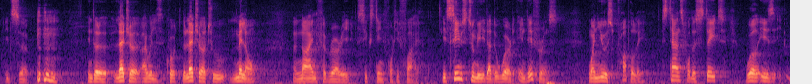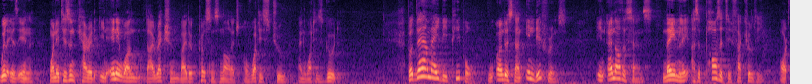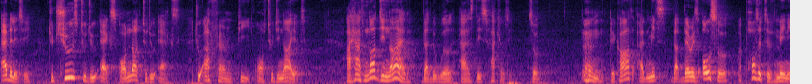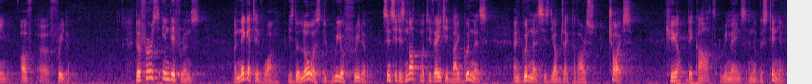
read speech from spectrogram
It's uh, in the letter, I will quote the letter to Mesland, 9 February 1645. It seems to me that the word indifference, when used properly, stands for the state will is, will is in when it isn't carried in any one direction by the person's knowledge of what is true and what is good. But there may be people who understand indifference in another sense, namely as a positive faculty or ability to choose to do X or not to do X, to affirm P or to deny it. I have not denied that the will has this faculty. So Descartes admits that there is also a positive meaning of uh, freedom. The first indifference, a negative one, is the lowest degree of freedom, since it is not motivated by goodness, and goodness is the object of our choice. Here, Descartes remains an Augustinian.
